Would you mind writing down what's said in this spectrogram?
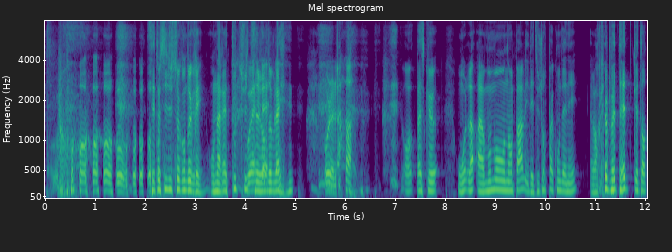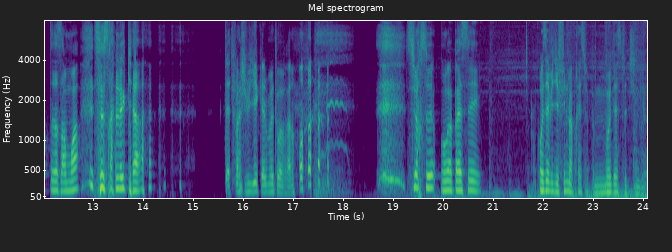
C'est aussi du second degré. On arrête tout de suite Ouais. ce genre de blague. Oh là là. Parce que on- là, à un moment où on en parle, il est toujours pas condamné. Alors que peut-être que dans, dans un mois, ce sera le cas. Peut-être fin juillet, calme-toi vraiment. Sur ce, on va passer aux avis du film après ce peu modeste jingle.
